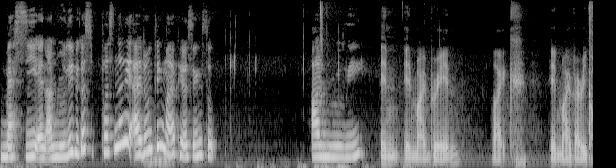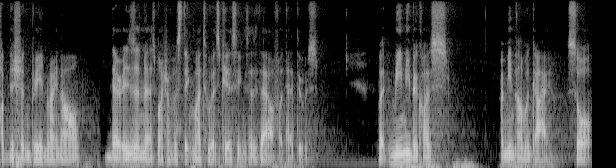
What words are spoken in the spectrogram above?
messy and unruly? Because personally, I don't think my piercings look unruly. in in my brain, like in my very conditioned brain right now, there isn't as much of a stigma towards piercings as there are for tattoos. But mainly because, I mean, I'm a guy, so,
